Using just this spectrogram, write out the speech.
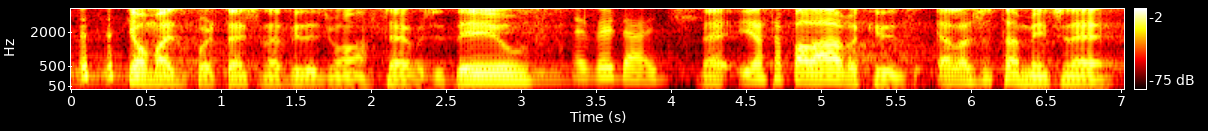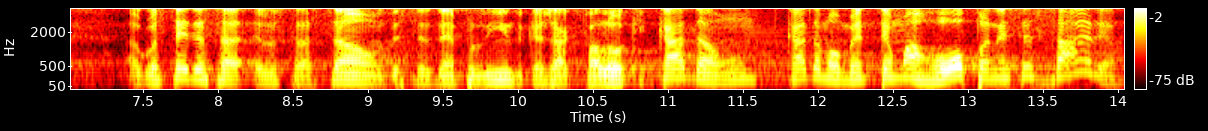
que é o mais importante na vida de uma serva de Deus. É verdade. Né? E essa palavra, queridos, ela justamente, né? Eu gostei dessa ilustração, desse exemplo lindo que a Jaque falou, que cada um, cada momento tem uma roupa necessária.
